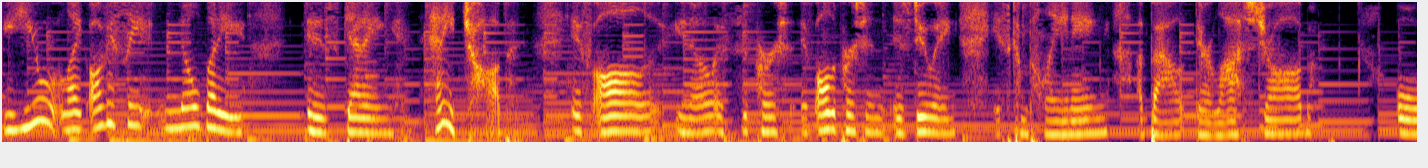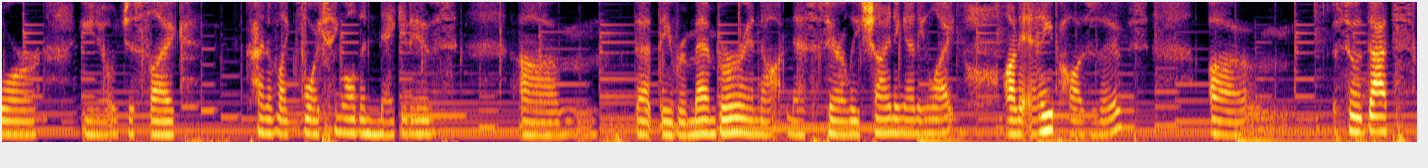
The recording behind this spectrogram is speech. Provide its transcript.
You like obviously nobody is getting any job if all you know if the person if all the person is doing is complaining about their last job or you know just like kind of like voicing all the negatives um, that they remember and not necessarily shining any light on any positives um, so that's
